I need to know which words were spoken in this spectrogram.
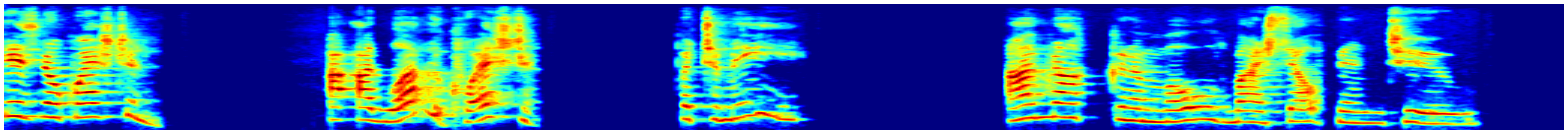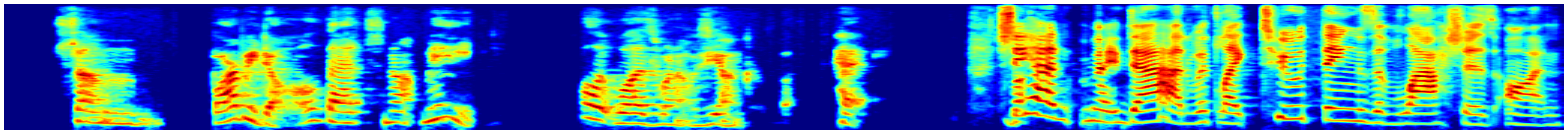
there's no question. I, I love the question. But to me, I'm not going to mold myself into some Barbie doll. That's not me. Well, it was when I was younger, but hey. She but, had my dad with like two things of lashes on.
